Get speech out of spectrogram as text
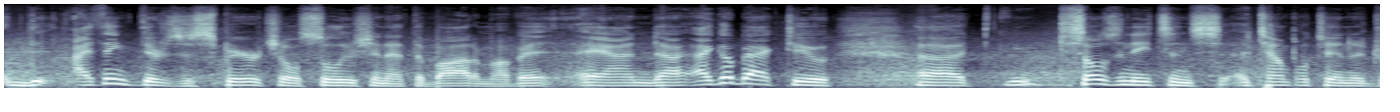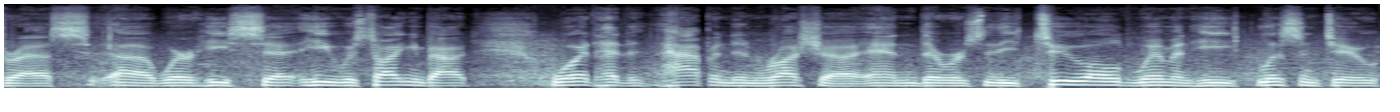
I think there's a spiritual solution at the bottom of it, and uh, I go back to uh, Solzhenitsyn's Templeton address, uh, where he said he was talking about what had happened in Russia, and there was the two old women he listened to,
